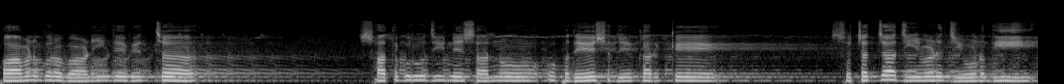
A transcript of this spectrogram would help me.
ਪਾਵਨ ਗੁਰਬਾਣੀ ਦੇ ਵਿੱਚ ਸਤਿਗੁਰੂ ਜੀ ਨੇ ਸਾਨੂੰ ਉਪਦੇਸ਼ ਦੇ ਕਰਕੇ ਸੁਚੱਜਾ ਜੀਵਨ ਜਿਉਣ ਦੀ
